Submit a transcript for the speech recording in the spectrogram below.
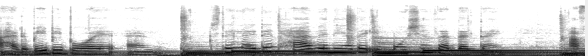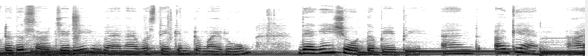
I had a baby boy, and still I didn't have any other emotions at that time. After the surgery, when I was taken to my room, they again showed the baby, and again I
